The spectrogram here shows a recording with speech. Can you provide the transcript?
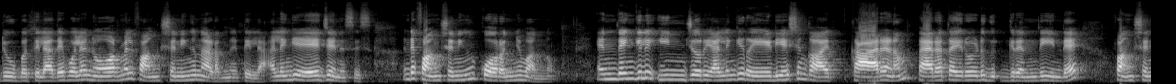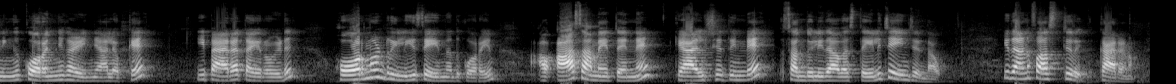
രൂപത്തിൽ അതേപോലെ നോർമൽ ഫങ്ഷനിങ് നടന്നിട്ടില്ല. അല്ലെങ്കിൽ ഏജനസിസ് അതിന്റെ ഫങ്ഷനിങ് കുറഞ്ഞു വന്നു. എന്തെങ്കിലും ഇഞ്ചുറി അല്ലെങ്കിൽ റേഡിയേഷൻ കാരണം പാരാതൈറോയിഡ് ഗ്രന്ഥിന്റെ ഫങ്ഷനിങ് കുറഞ്ഞു കഴിഞ്ഞാലൊക്കെ ഈ പാരാതൈറോയിഡ് ഹോർമോൺ റിലീസ് ചെയ്യുന്നത് കുറയും. ആ- സമയത്ത് തന്നെ കാൽഷ്യത്തിന്റെ സന്തുലിതാവസ്ഥയിൽ ചേഞ്ച് ഉണ്ടാവും. ഇതാണ് ഫസ്റ്റ് കാരണം.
